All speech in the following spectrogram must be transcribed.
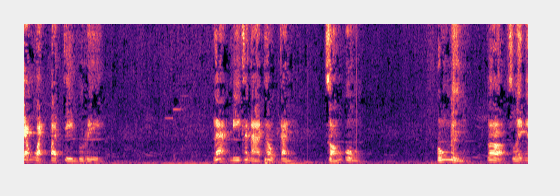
จังหวัดปราจีนบุรี และมีขนาดเท่ากันสององค์ องค์หนึ่งก็สวยง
